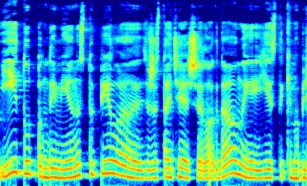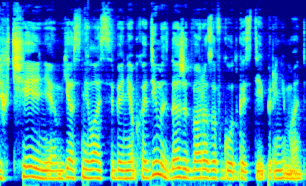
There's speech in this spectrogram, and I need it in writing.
И тут пандемия наступила, жесточайший локдаун, и с таким облегчением я сняла с себя необходимость даже два раза в год гостей принимать.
